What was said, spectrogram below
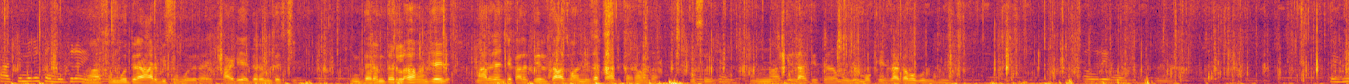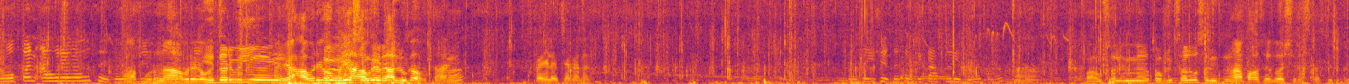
पाठीमध्ये समुद्र आहे हा समुद्र आहे अरबी समुद्र आहे खाडी आहे धरमतरची. आणि धरमतरला म्हणजे महाराजांच्या काळातील जाजवानीचा काठकारा होता. असं म्हणून हा किल्ला तिथं म्हणजे मोठी जागा बघून बांधला. ह्यो पण औरेगावच आहे का? हा पूर्ण आवरेगाव ही म्हणजे आवरेगाव पहिला असं आवरे करा. तालुका होता हां. पहिल्याच्या काळात कापली ना. हा. पावसाळ्यानं पब्लिक चालू असेल इथं हा पावसाळ्यात वर्षी रस्ता फिरतो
